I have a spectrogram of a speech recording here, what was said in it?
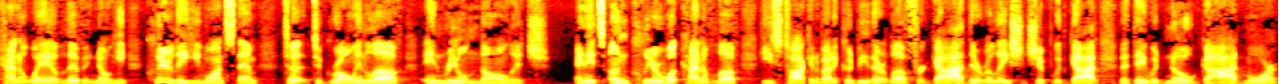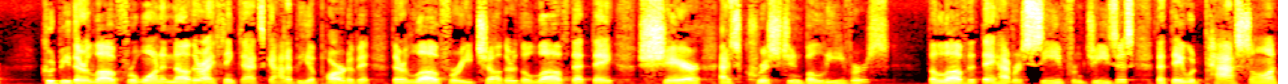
kind of way of living. No, he clearly he wants them to, to grow in love in real knowledge And it's unclear what kind of love he's talking about. It could be their love for God, their relationship with God, that they would know God more. Could be their love for one another. I think that's got to be a part of it. Their love for each other, the love that they share as Christian believers the love that they have received from Jesus, that they would pass on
